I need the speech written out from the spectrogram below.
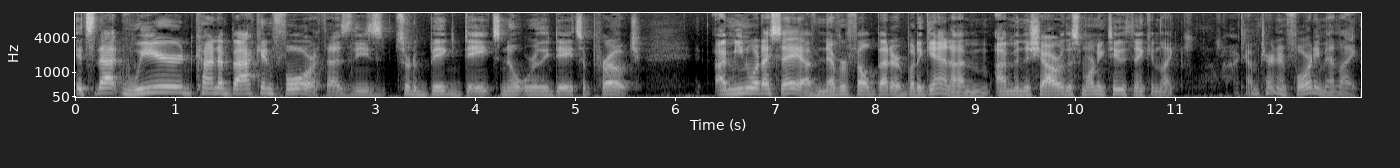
it's that weird kind of back and forth as these sort of big dates, noteworthy dates approach. I mean what I say. I've never felt better. But again, I'm I'm in the shower this morning too, thinking like, I'm turning forty, man. Like,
